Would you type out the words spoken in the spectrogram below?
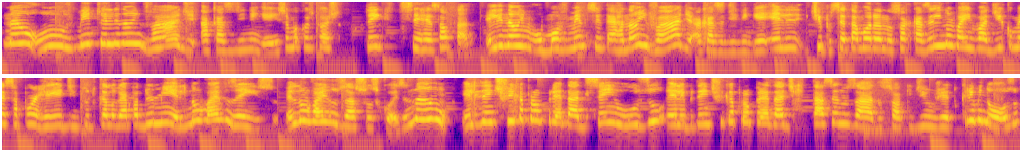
Não, o movimento ele não invade a casa de ninguém, isso é uma coisa que eu acho tem que ser ressaltado. Ele não, o movimento sem terra não invade a casa de ninguém. Ele, tipo, você tá morando na sua casa, ele não vai invadir e começar a pôr rede em tudo que é lugar para dormir. Ele não vai fazer isso. Ele não vai usar suas coisas. Não. Ele identifica a propriedade sem uso, ele identifica a propriedade que tá sendo usada, só que de um jeito criminoso,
